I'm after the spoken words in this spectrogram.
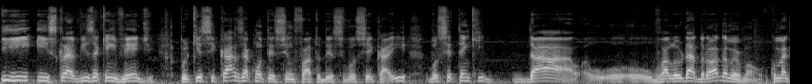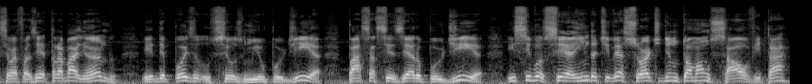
E, e escraviza quem vende. Porque se caso acontecer um fato desse você cair, você tem que dar o, o- valor da droga, meu irmão. Como é que você vai fazer? Trabalhando. E depois os seus mil por dia passa a ser zero por dia. E se você ainda tiver sorte de não tomar um salve, tá?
